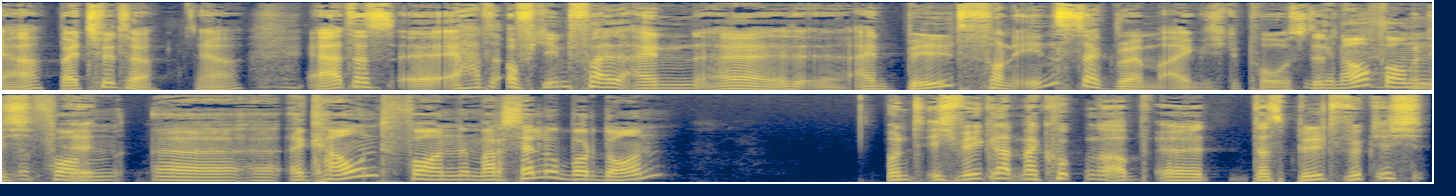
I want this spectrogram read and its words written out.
Ja, bei Twitter, ja. Er hat das, äh, er hat auf jeden Fall ein, äh, ein Bild von Instagram eigentlich gepostet. Genau, vom, ich, vom äh, äh, Account von Marcelo Bordon. Und ich will gerade mal gucken, ob äh, das Bild wirklich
